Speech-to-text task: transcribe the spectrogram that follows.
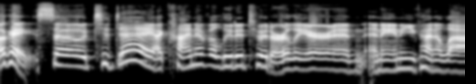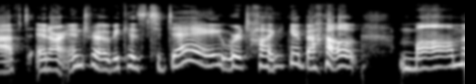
Okay, so today I kind of alluded to it earlier, and, and Annie, you kind of laughed in our intro because today we're talking about mom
